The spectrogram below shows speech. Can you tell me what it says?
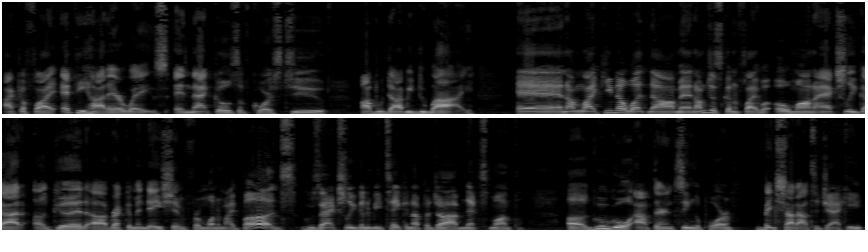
I could fly Etihad Airways. And that goes, of course, to Abu Dhabi, Dubai. And I'm like, you know what? Nah, man, I'm just going to fly with Oman. I actually got a good uh, recommendation from one of my buds who's actually going to be taking up a job next month. Uh, Google out there in Singapore. Big shout out to Jackie.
